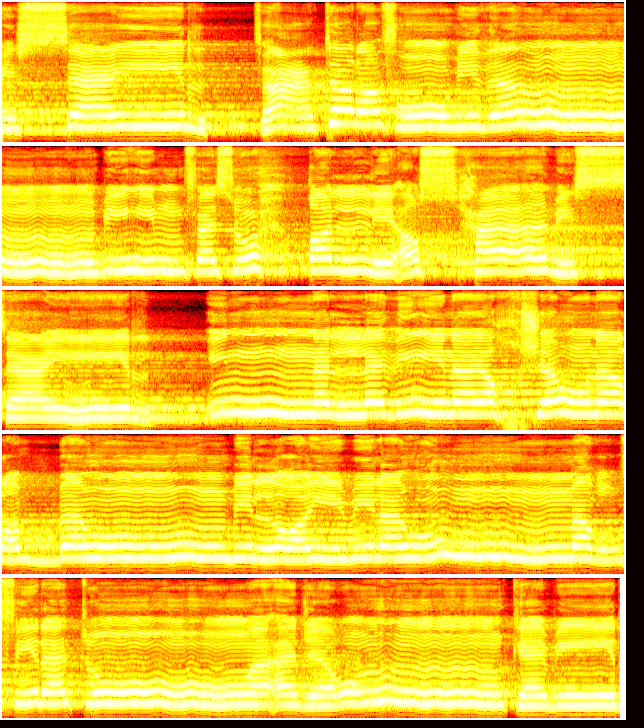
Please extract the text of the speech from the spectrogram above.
السعير. فاعترفوا بذنبهم فسحقا لأصحاب السعير. إن الذين يخشون ربهم بالغيب لهم مغفرة وأجر كبير.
